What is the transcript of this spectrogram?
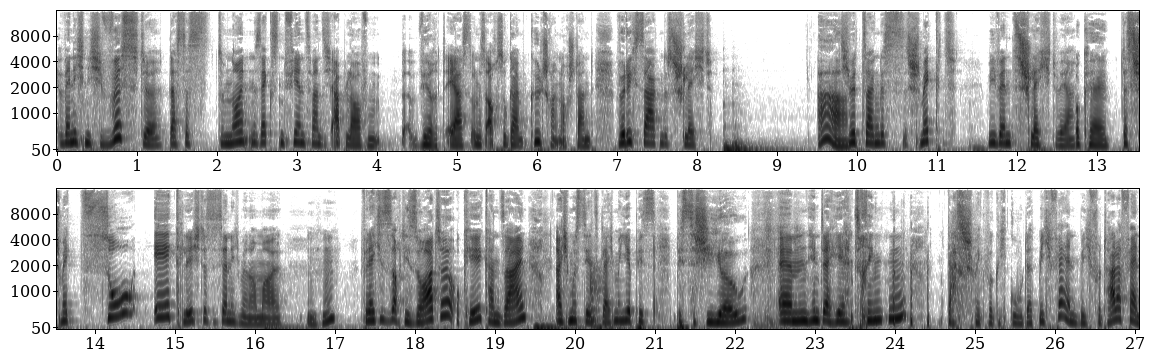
wenn ich nicht wüsste, dass das zum 9.6.24 ablaufen wird erst und es auch sogar im Kühlschrank noch stand, würde ich sagen, das ist schlecht. Ah, Ich würde sagen, das schmeckt, wie wenn es schlecht wäre. okay. Das schmeckt so eklig, das ist ja nicht mehr normal. Vielleicht ist es auch die Sorte, okay, kann sein. Aber ich musste jetzt gleich mal hier Pis Pistachio ähm, hinterher trinken. Das schmeckt wirklich gut. Da bin ich Fan, bin ich totaler Fan.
